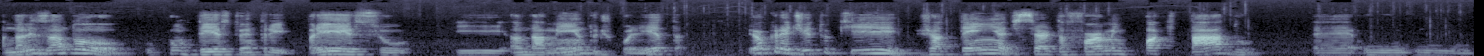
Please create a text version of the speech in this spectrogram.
Analisando o contexto entre preço e andamento de colheita, eu acredito que já tenha, de certa forma, impactado é, o, o,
